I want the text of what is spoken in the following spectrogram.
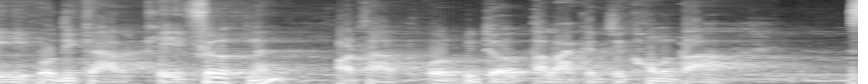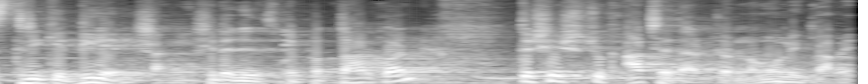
এই অধিকারকে ফেরত নেন, অর্থাৎ অর্পিত তালাকের যে ক্ষমতা স্ত্রীকে দিলেন স্বামী, সেটা যদি তিনি প্রত্যাহার করেন, তো সেই সুযোগ আছে তার জন্য মৌলিকভাবে।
